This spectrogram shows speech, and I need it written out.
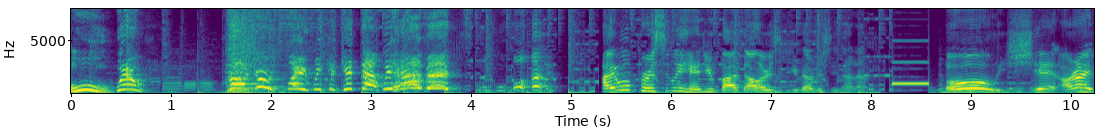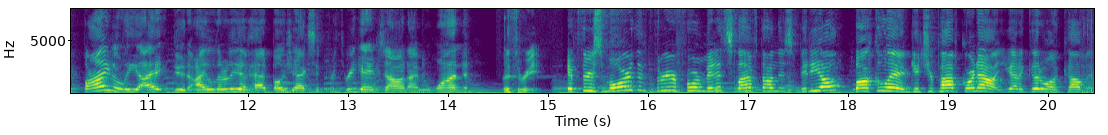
Ooh, where? Rodgers, wait, we can get that. We have it. What? I will personally hand you $5 if you've ever seen that happen. Holy shit. All right, finally, I, dude, I literally have had Bo Jackson for three games now and I'm one for three. If there's more than three or four minutes left on this video, buckle in, get your popcorn out. You got a good one coming.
